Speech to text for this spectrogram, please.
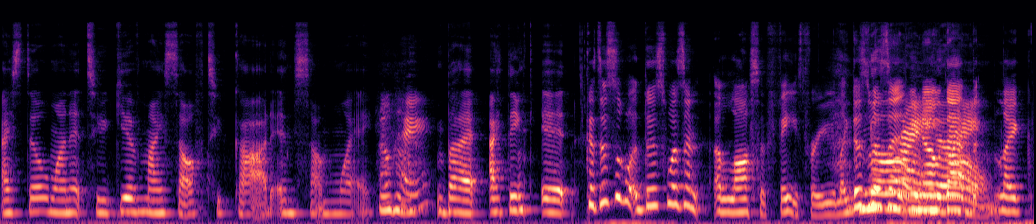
I still wanted to give myself to God in some way. Okay. But I think it Because this is what this wasn't a loss of faith for you. Like this No, wasn't, you know, no. that like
